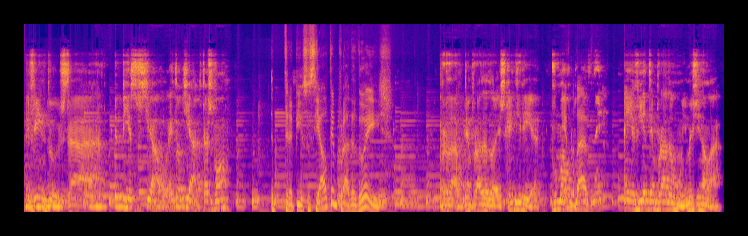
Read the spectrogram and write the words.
Bem-vindos à Terapia Social. Então, Tiago, estás bom? Terapia Social, temporada 2. É verdade, temporada 2. Quem diria? é verdade. Nem, nem havia temporada 1, um, imagina lá.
